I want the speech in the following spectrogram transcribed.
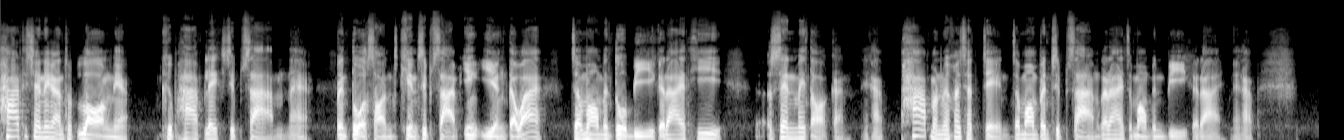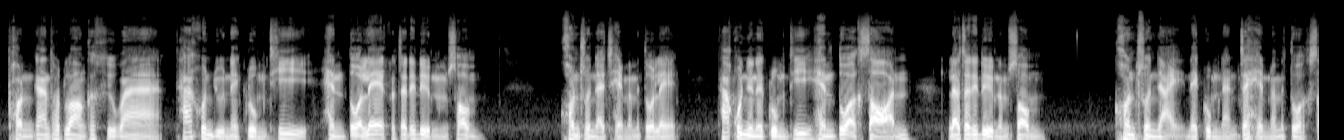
ภาพที่ใช้ในการทดลองเนี่ยคือภาพเลข 13นะฮะเป็นตัวอักษรเขียน 13 เอียงๆแต่ว่า จะมองเป็นตัว B ก็ได้ที่เส้นไม่ต่อกันนะครับ ภาพมันไม่ค่อยชัดเจน จะมองเป็น 13 ก็ได้ จะมองเป็น B ก็ได้นะครับ ผลการทดลองก็คือว่า ถ้าคุณอยู่ในกลุ่มที่เห็นตัวเลขก็จะได้ดื่มน้ำส้ม คนส่วนใหญ่เห็นมันเป็นตัวเลข ถ้าคุณอยู่ในกลุ่มที่เห็นตัวอักษร แล้วจะได้ดื่มน้ำส้ม คนส่วนใหญ่ในกลุ่มนั้นจะเห็นมันเป็นตัวอักษ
